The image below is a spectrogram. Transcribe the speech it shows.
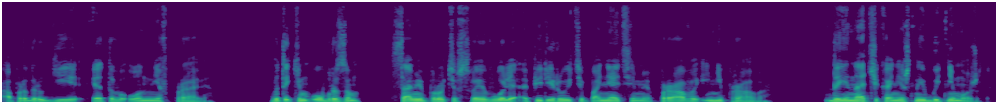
а про другие этого он не вправе. Вы таким образом сами против своей воли оперируете понятиями право и неправо. Да иначе, конечно, и быть не может.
